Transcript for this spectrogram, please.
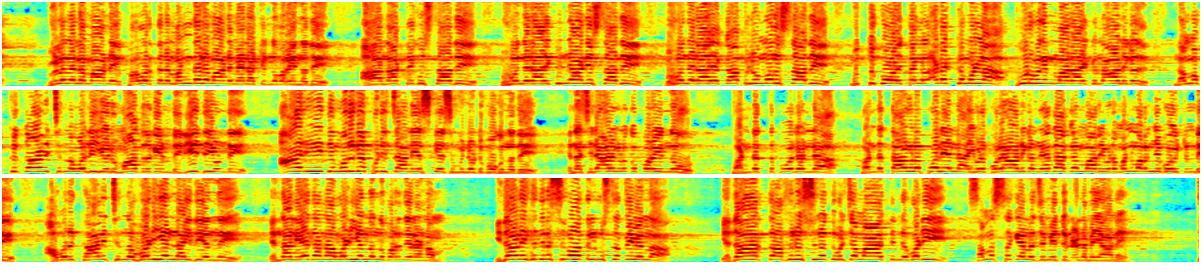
വിളനിലമാണ് പ്രവർത്തന മണ്ഡലമാണ് മേലാറ്റ് എന്ന് പറയുന്നത്. ആ നാട്ടുകുസ്താദ് ബഹുനരായ കുഞ്ഞാണി ഉസ്താദ് ബഹുനരായ കാപ്പിൽ ഉമ്മർ ഉസ്താദ് മുത്തുക്കോയ തങ്ങൾ അടക്കമുള്ള പൂർവികന്മാരായിരിക്കുന്ന ആളുകൾ നമുക്ക് കാണിച്ചെന്ന വലിയൊരു മാതൃകയുണ്ട് രീതിയുണ്ട്. ആ രീതി മുറുകെ പിടിച്ചാണ് എസ് കേസ് മുന്നോട്ട് പോകുന്നത്. എന്നാൽ ചില ആളുകളൊക്കെ പറയുന്നു പണ്ടത്തെ പോലല്ല പണ്ടത്തെ ആളുകളെ പോലെയല്ല. ഇവിടെ കുറെ ആളുകൾ നേതാക്കന്മാർ ഇവിടെ മൺമറഞ്ഞു പോയിട്ടുണ്ട്. അവർ കാണിച്ചെന്ന വഴിയല്ല ഇത് എന്ന്. എന്നാൽ ഏതാണ് ആ വഴിയെന്നൊന്ന് പറഞ്ഞു തരണം ഇതാണ് മുസ്തഖീം എന്ന യഥാർത്ഥ അഖിലുസുന്നത്ത് ജമാഅത്തിന്റെ വഴി സമസ്ത കേരള ജമിയത്തുൽ ഉലമയാണ്.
